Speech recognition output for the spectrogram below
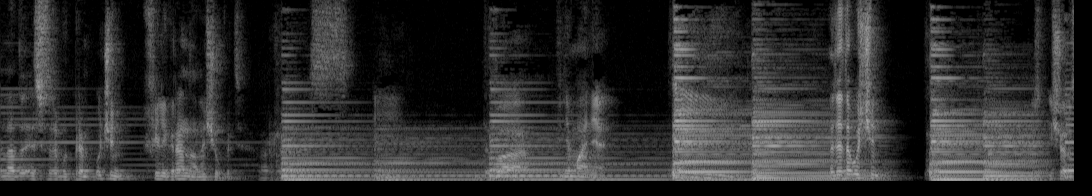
надо, это сейчас будет прям очень филигранно нащупать. Раз и два. Внимание. Вот это очень... Еще раз.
